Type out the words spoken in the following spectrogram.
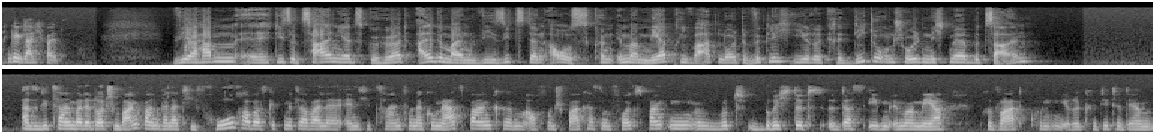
Danke gleichfalls. Wir haben äh, diese Zahlen jetzt gehört. Allgemein, wie sieht es denn aus? Können immer mehr Privatleute wirklich ihre Kredite und Schulden nicht mehr bezahlen? Also die Zahlen bei der Deutschen Bank waren relativ hoch, aber es gibt mittlerweile ähnliche Zahlen von der Commerzbank, ähm, auch von Sparkassen und Volksbanken äh, wird berichtet, dass eben immer mehr Privatkunden ihre Kredite der,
